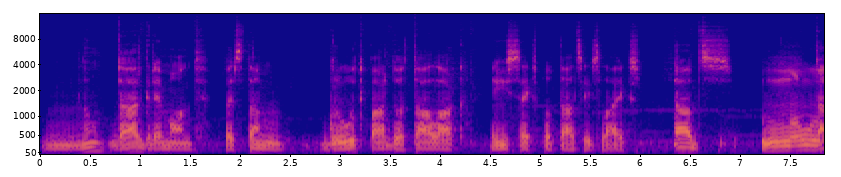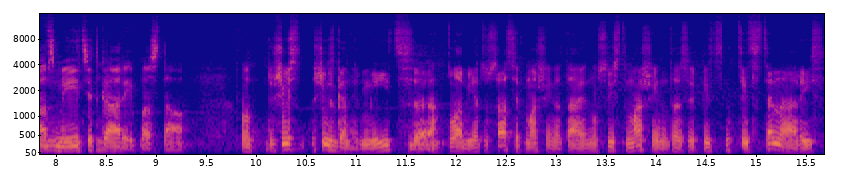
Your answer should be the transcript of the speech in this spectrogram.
mm, nu, dārgu remontu, pēc tam grūti pārdot tālāk, īsts eksploatācijas laiks. Tāds, nu, tāds mīts arī pastāv. Un šis, šis gan ir mīts. Mm. Labi, ja tu sasit mašīnu, tā ir nu, sista mašīna, tas ir cits scenārijs.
